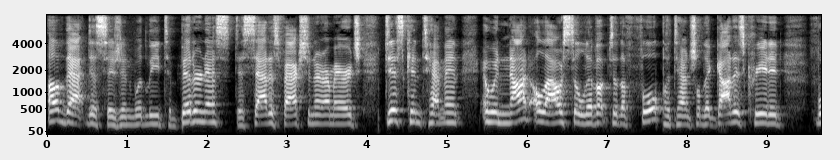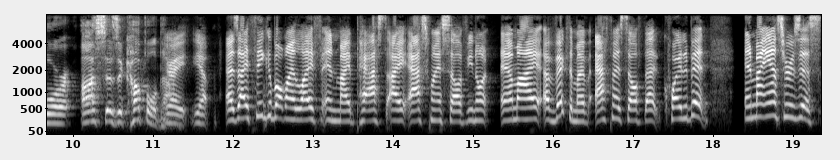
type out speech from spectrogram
of that decision would lead to bitterness, dissatisfaction in our marriage, discontentment, and would not allow us to live up to the full potential that God has created for us as a couple. Right. Yep. As I think about my life and my past, I ask myself, you know, am I a victim? I've asked myself that quite a bit. And my answer is this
